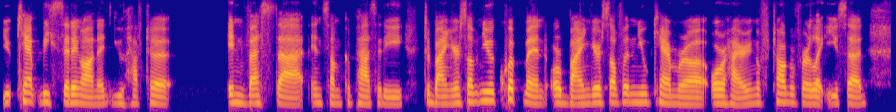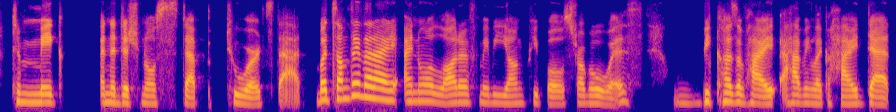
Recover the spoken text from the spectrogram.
you can't be sitting on it you have to invest that in some capacity to buying yourself new equipment or buying yourself a new camera or hiring a photographer like you said to make an additional step towards that. But something that I, I know a lot of maybe young people struggle with because of high having like a high debt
